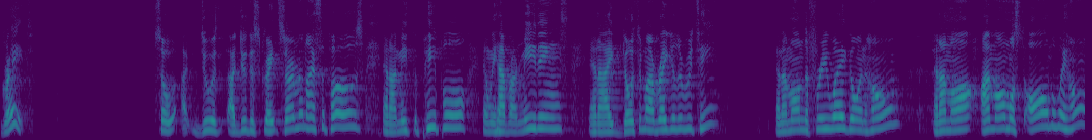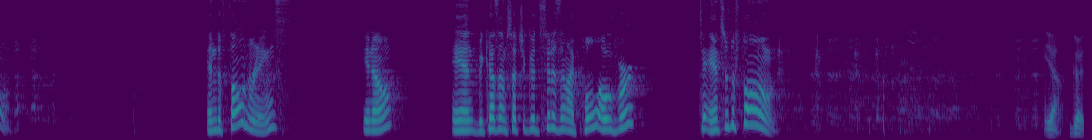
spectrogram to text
Great. So I do, I do this great sermon, I suppose, and I meet the people, and we have our meetings, and I go through my regular routine, and I'm on the freeway going home, and I'm, all, I'm almost all the way home. And the phone rings, you know, and because I'm such a good citizen, I pull over to answer the phone. Yeah, good.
